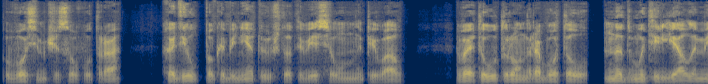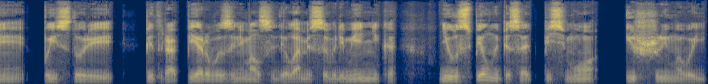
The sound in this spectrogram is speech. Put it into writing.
в восемь часов утра, ходил по кабинету и что-то весело напевал. В это утро он работал над материалами по истории Петра I, занимался делами современника — не успел написать письмо Ишимовой.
